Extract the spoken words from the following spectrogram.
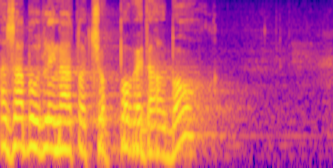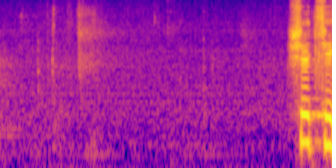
a zabudli na to, čo povedal Boh. Všetci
